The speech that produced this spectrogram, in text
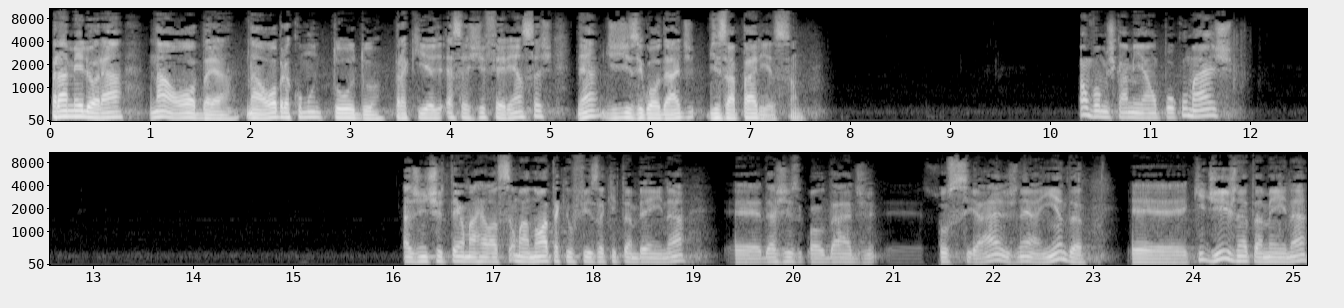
para melhorar na obra, na obra como um todo, para que essas diferenças né, de desigualdade desapareçam. Então vamos caminhar um pouco mais. A gente tem uma relação, uma nota que eu fiz aqui também, né, é, das desigualdades é, sociais, né, ainda, é, que diz, né, também, né,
